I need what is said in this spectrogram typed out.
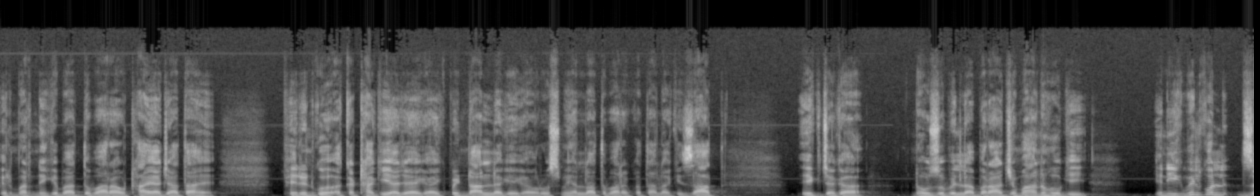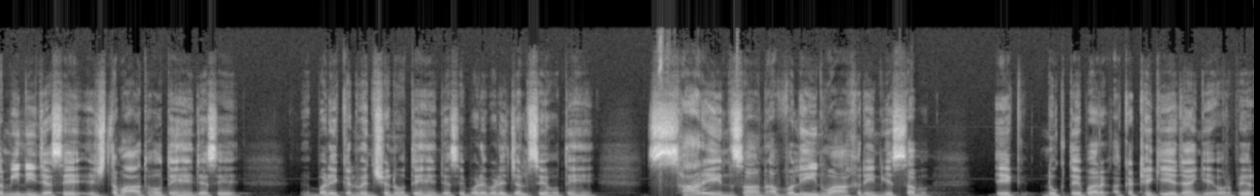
پھر مرنے کے بعد دوبارہ اٹھایا جاتا ہے۔ پھر ان کو اکٹھا کیا جائے گا، ایک پنڈال لگے گا اور اس میں اللہ تبارک و تعالیٰ کی ذات ایک جگہ نوزب اللہ براجمان ہوگی۔ یعنی بالکل زمینی جیسے اجتماعات ہوتے ہیں، جیسے بڑے کنونشن ہوتے ہیں، جیسے بڑے بڑے جلسے ہوتے ہیں۔ سارے انسان، اولین و آخرین، یہ سب ایک نقطے پر اکٹھے کیے جائیں گے اور پھر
